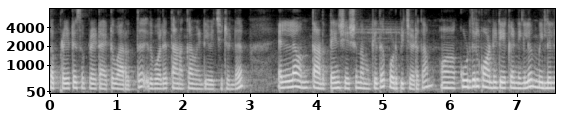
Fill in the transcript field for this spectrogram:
സെപ്പറേറ്റ് സെപ്പറേറ്റ് ആയിട്ട് വറുത്ത് ഇതുപോലെ തണുക്കാൻ വേണ്ടി വെച്ചിട്ടുണ്ട്. എല്ലാം ഒന്ന് തണുത്തതിന് ശേഷം നമുക്കിത് പൊടിപ്പിച്ചെടുക്കാം. കൂടുതൽ ക്വാണ്ടിറ്റി ഒക്കെ ഉണ്ടെങ്കിൽ മില്ലിൽ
